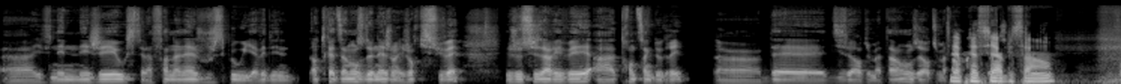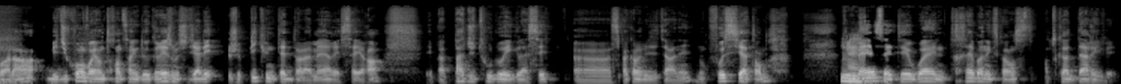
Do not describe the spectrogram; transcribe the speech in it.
heu, il venait de neiger ou c'était la fin de la neige ou je sais plus où il y avait des en tout cas des annonces de neige dans les jours qui suivaient. Je suis arrivé à 35 degrés heu, dès 10:00 du matin, 11:00 du C'est matin. Donc appréciable ça, hein. voilà, mais du coup, en voyant 35 degrés, je me suis dit: «Allez, je pique une tête dans la mer et ça ira» et bah, pas du tout, l'eau est glacée, heu, c'est pas comme la Méditerranée, donc faut s'y attendre. Ouais. Mais ça a été, ouais, une très bonne expérience, en tout cas d'arriver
